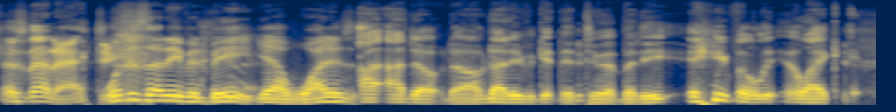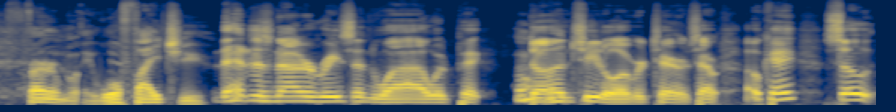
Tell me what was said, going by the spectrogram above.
That's not acting. What does that even mean? Yeah, why does? I, I don't know. I'm not even getting into it, but he he believe like firmly, we'll fight you. that is not a reason why I would pick Uh-huh. Don Cheadle over Terrence Howard. Okay, so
